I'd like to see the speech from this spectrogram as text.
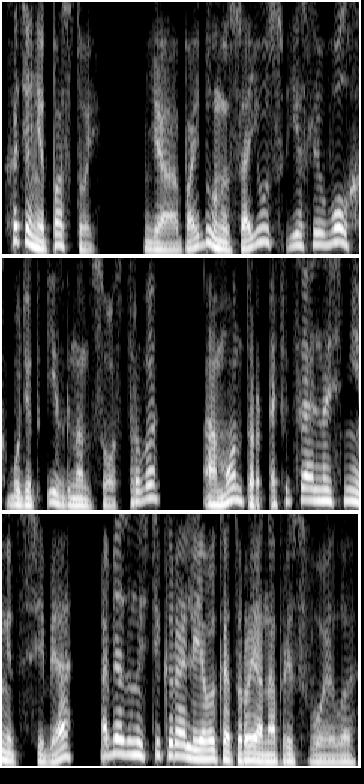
Хотя нет, постой. Я пойду на союз, если Волх будет изгнан с острова, а Монтер официально снимет с себя обязанности королевы, которые она присвоила.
